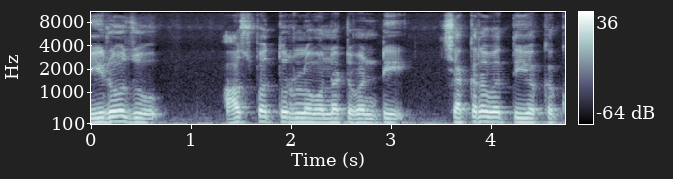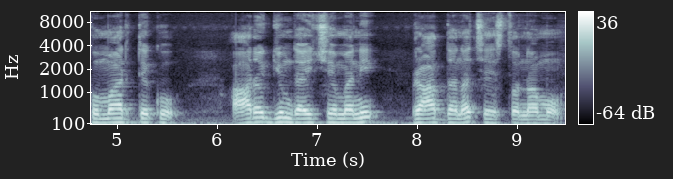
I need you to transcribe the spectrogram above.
ఈరోజు ఆసుపత్రుల్లో ఉన్నటువంటి చక్రవర్తి యొక్క కుమార్తెకు ఆరోగ్యం దయచేయమని ప్రార్థన చేస్తున్నాము.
